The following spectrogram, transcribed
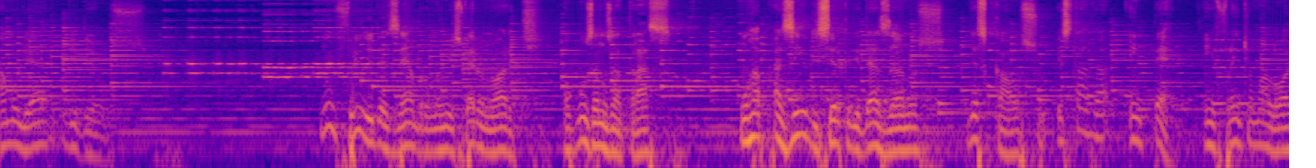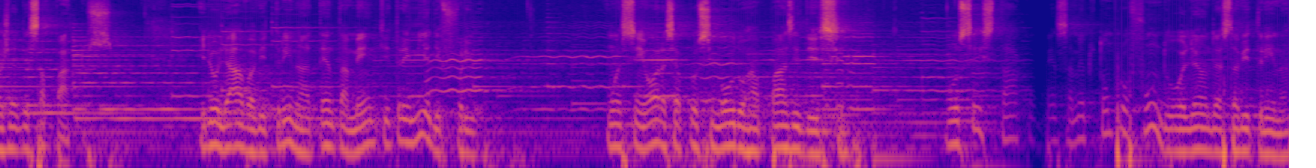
a mulher de Deus. Num frio de dezembro, no hemisfério norte, alguns anos atrás, um rapazinho de cerca de 10 anos, descalço, estava em pé em frente a uma loja de sapatos. Ele olhava a vitrina atentamente e tremia de frio. Uma senhora se aproximou do rapaz e disse: Você está com um pensamento tão profundo olhando esta vitrina.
